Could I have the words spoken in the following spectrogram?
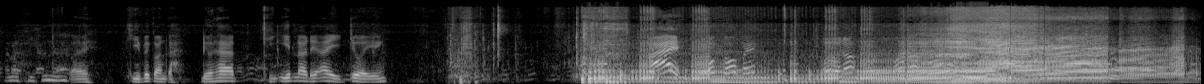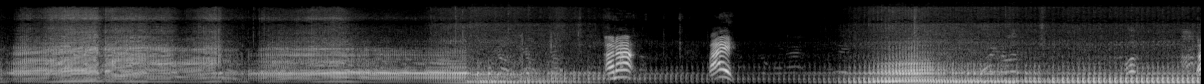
ให้มาขี่ขึ้นเลยไปขี่ไปก่อนกะเดี๋ยวถ้าขี่อิดแล้วเดี๋ยวไอ้เจอเอง ไปตบตบไปเออเนาะมาเนาะมาเนาะเอานะไปไป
